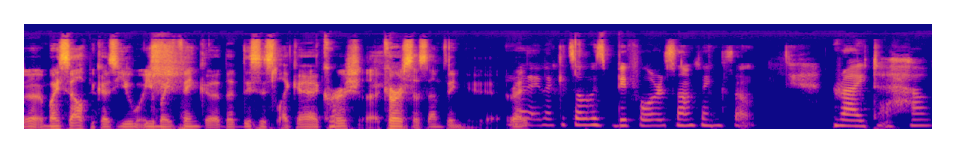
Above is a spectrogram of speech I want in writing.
uh, myself because you you may think uh, that this is like a curse a curse or something, uh, right? Right, like it's always before something. So, right, I have.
